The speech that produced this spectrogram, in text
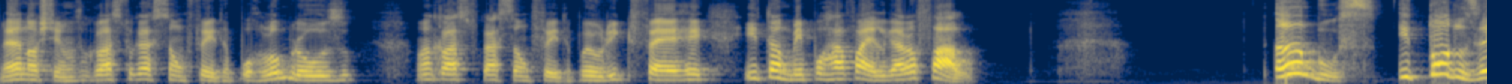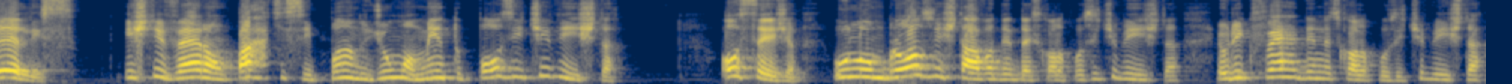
Né? Nós temos uma classificação feita por Lombroso, uma classificação feita por Eurico Ferrer e também por Rafael Garofalo. Ambos e todos eles estiveram participando de um momento positivista. Ou seja, o Lombroso estava dentro da escola positivista, Eurico Ferrer dentro da escola positivista,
